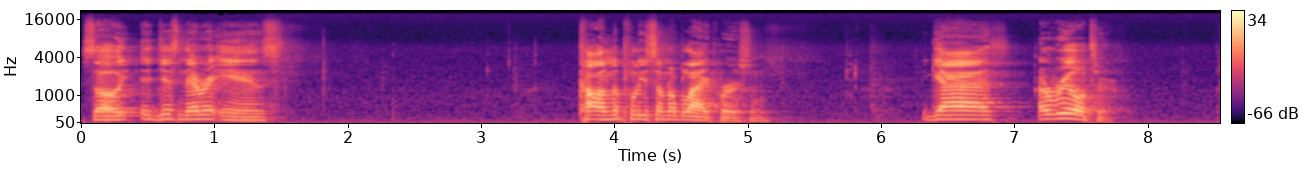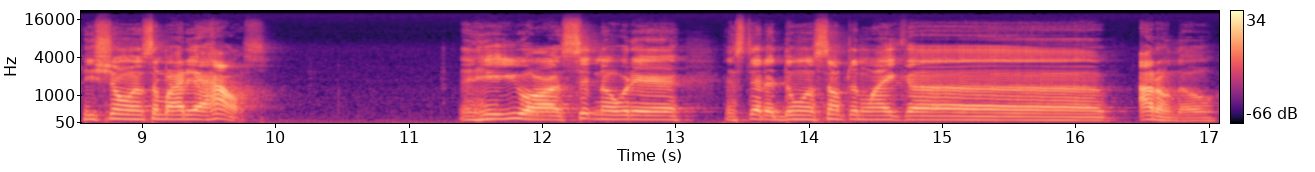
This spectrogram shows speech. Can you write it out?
So it just never ends. Calling the police on a black person. Guys, a realtor. He's showing somebody a house. And here you are sitting over there instead of doing something like uh, I don't know,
